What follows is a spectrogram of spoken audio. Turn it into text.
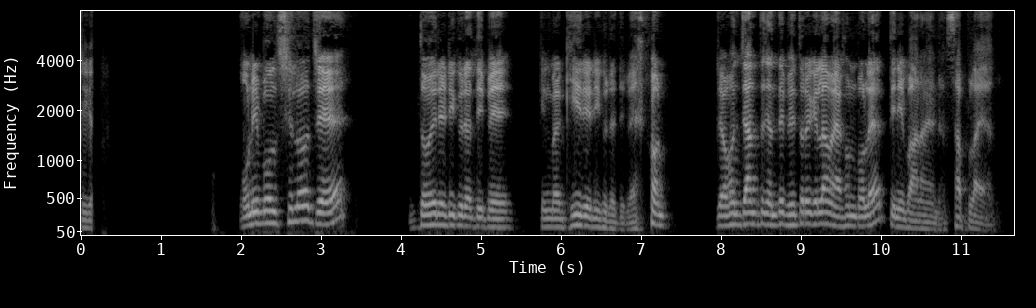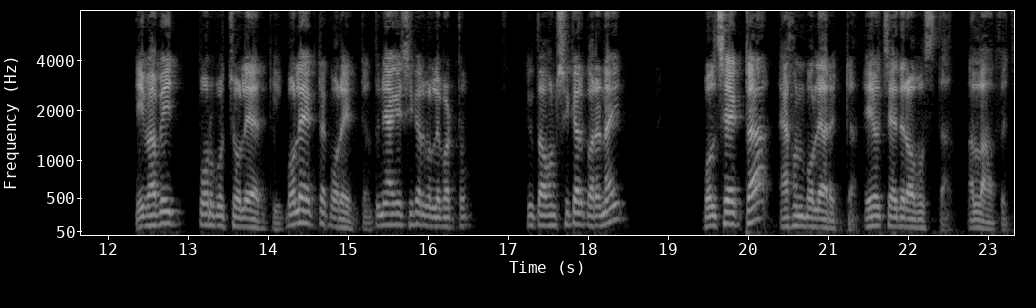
ঠিক আছে। উনি বলছিল যে, দই রেডি করে দিবে কিংবা ঘি রেডি করে দিবে। এখন যখন জানতে জানতে ভেতরে গেলাম, এখন বলে তিনি বানায় না সাপ্লায়ার এইভাবেই পর্ব চলে আর কি। বলে একটা, করে একটা। তুমি আগে স্বীকার করলে পারতো। কিন্তু তখন স্বীকার করে নাই। বলছে একটা, এখন বলে আরেকটা। এই হচ্ছে এদের অবস্থা। আল্লাহ হাফেজ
